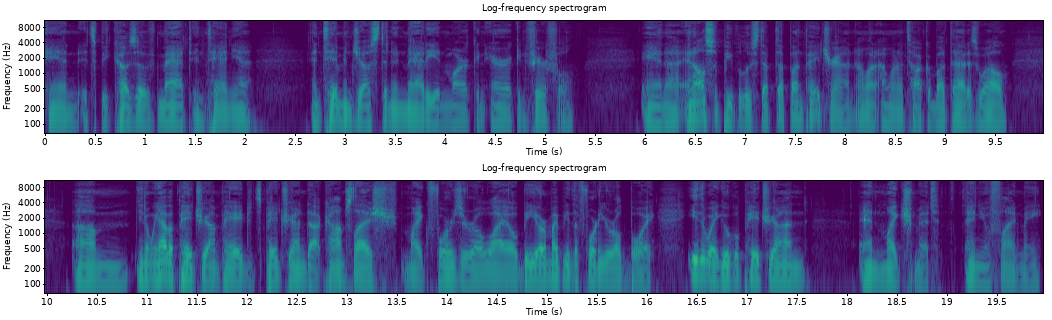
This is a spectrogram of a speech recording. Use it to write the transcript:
and it's because of Matt and Tanya and Tim and Justin and Maddie and Mark and Eric and Fearful, and uh, and also people who stepped up on Patreon. I want I want to talk about that as well. Um, you know, we have a Patreon page. It's patreon.com slash Mike40YOB, or it might be the 40 year old boy. Either way, Google Patreon and Mike Schmidt, and you'll find me.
